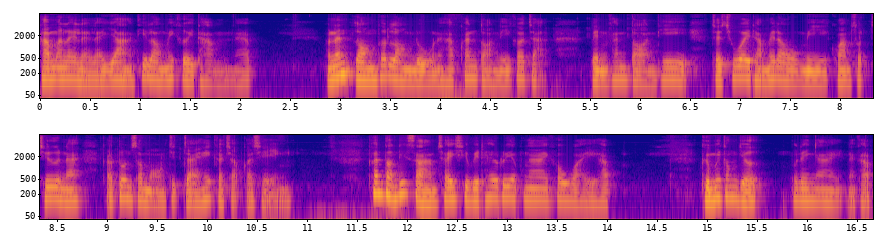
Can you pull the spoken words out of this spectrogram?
ทำอะไรหลาย ๆ อย่างที่เราไม่เคยทำนะครับ เพราะนั้นลองทดลองดูนะครับ ขั้นตอนนี้ก็จะเป็นขั้นตอนที่จะช่วยทำให้เรามีความสดชื่นนะกระตุ้นสมองจิตใจให้กระฉับกระเฉง ขั้นตอนที่ 3 ใช้ชีวิตให้เรียบง่ายเข้าไวครับ คือไม่ต้องเยอะพูดได้ง่ายนะครับ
